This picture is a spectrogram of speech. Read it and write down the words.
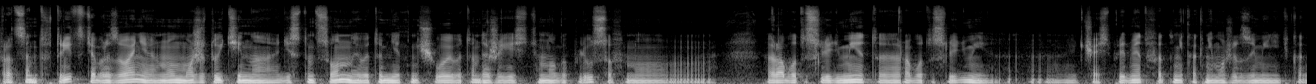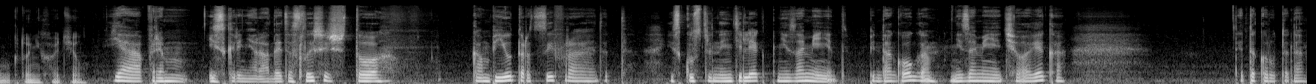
процентов 30 образования ну, может уйти на дистанционное, в этом нет ничего, и в этом даже есть много плюсов, но работа с людьми – это работа с людьми. Часть предметов это никак не может заменить, как бы кто ни хотел. Я прям искренне рада это слышать, что компьютер, цифра, этот искусственный интеллект не заменит педагога, не заменит человека. Это круто, да.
